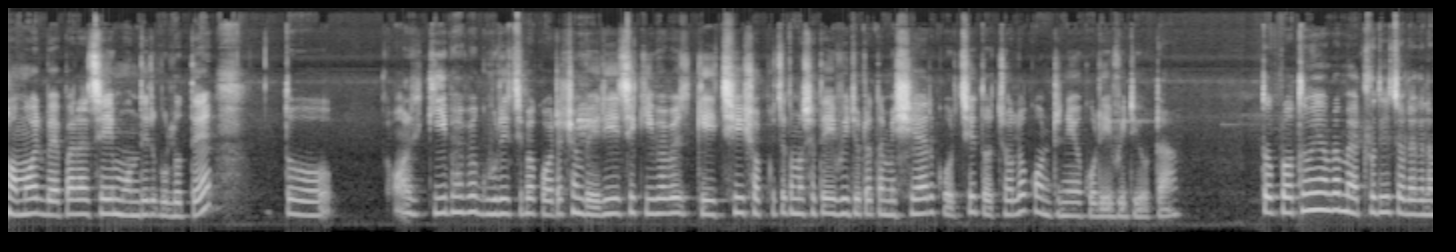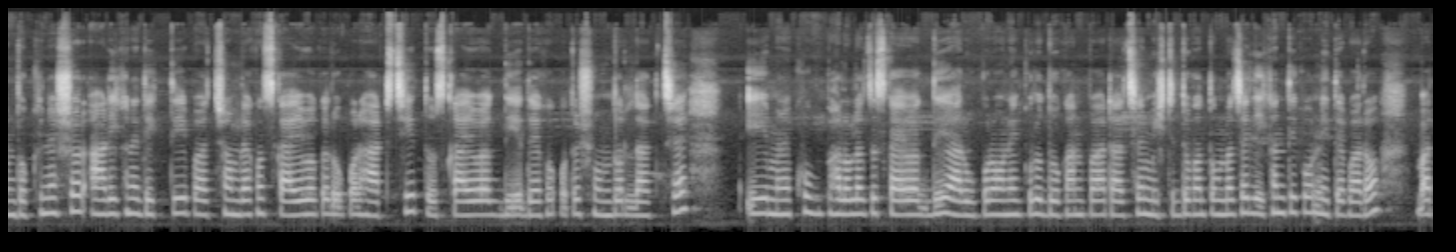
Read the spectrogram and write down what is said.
সময়ের ব্যাপার আছে এই মন্দিরগুলোতে। তো কীভাবে ঘুরেছি বা কয়টার সময় বেরিয়েছি, কীভাবে গেছি সব কিছু তোমার সাথে এই ভিডিওটাতে আমি শেয়ার করছি। তো চলো কন্টিনিউ করি এই ভিডিওটা। তো প্রথমে আমরা মেট্রো দিয়ে চলে গেলাম দক্ষিণেশ্বর, আর এখানে দেখতেই পাচ্ছ আমরা এখন স্কাইওয়াকের উপর হাঁটছি। তো স্কাইওয়াক দিয়ে দেখো কত সুন্দর লাগছে। এই মানে খুব ভালো লাগছে স্কাই ওয়াক দিয়ে। আর উপরে অনেকগুলো দোকানপাট আছে, মিষ্টির দোকান তোমরা চাইলে এখান থেকেও নিতে পারো। বাট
